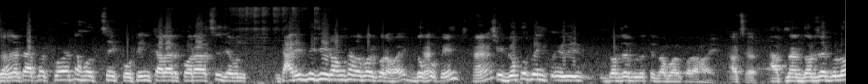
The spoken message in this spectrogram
দরজাটা আপনার পুরোটা হচ্ছে কোটিং কালার করা আছে যেমন গাড়িতে যে রংটা ব্যবহার করা হয় ডোকো পেন্ট হ্যাঁ। সেই ডোকো পেন্ট এই দরজাগুলোতে ব্যবহার করা হয়। আচ্ছা। আপনার দরজাগুলো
